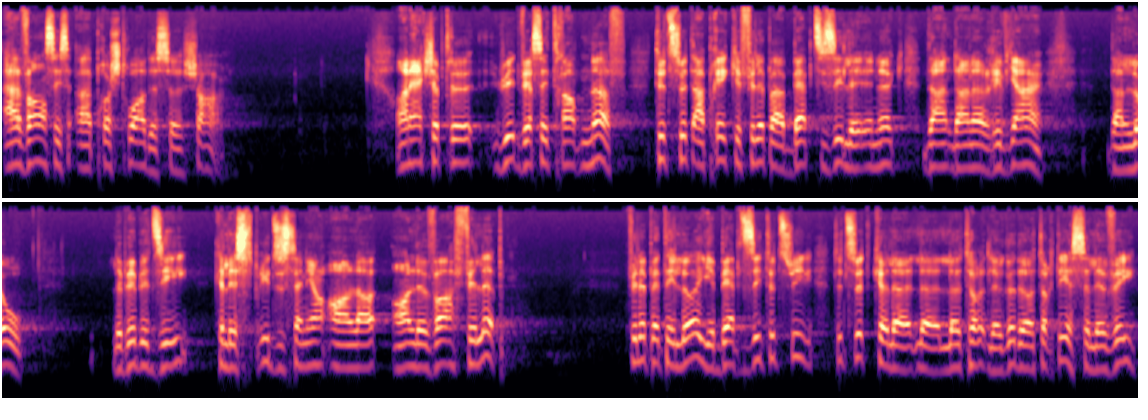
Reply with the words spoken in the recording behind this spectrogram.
avance et approche-toi de ce char. En Acte chapitre 8, verset 39, tout de suite après que Philippe a baptisé l'eunuque dans, dans la rivière, dans l'eau, la Bible dit que l'Esprit du Seigneur enleva Philippe. Philippe était là, il est baptisé tout de suite, tout de suite que le, gars de l'autorité s'est levé,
